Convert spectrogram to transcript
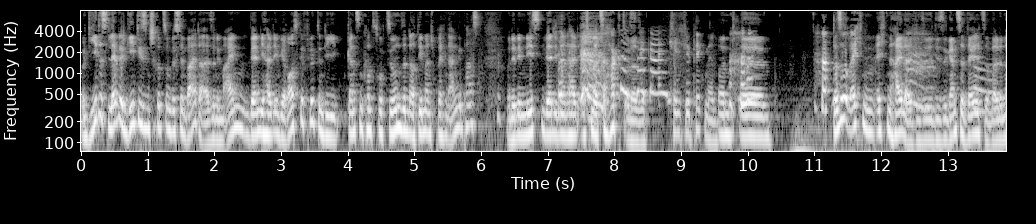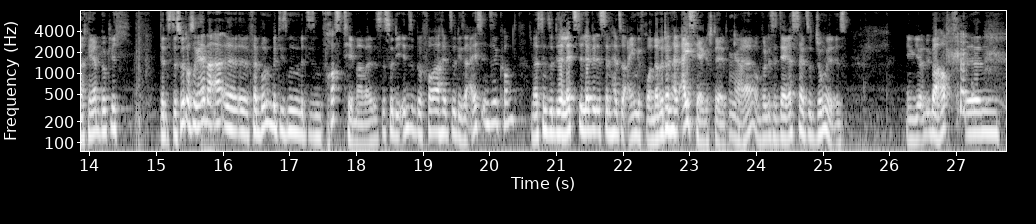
Und jedes Level geht diesen Schritt so ein bisschen weiter. Also in dem einen werden die halt irgendwie rausgepflückt und die ganzen Konstruktionen sind auch dementsprechend angepasst. Und in dem nächsten werden die dann halt erstmal zerhackt oder so. Klingt wie Pikmin. Und äh, das ist auch echt ein, echt ein Highlight, diese, diese ganze Welt, so, weil du nachher wirklich. Das, das wird auch sogar immer äh, verbunden mit diesem, mit diesem Frostthema, weil das ist so die Insel, bevor halt so diese Eisinsel kommt. Und das ist dann so, der letzte Level ist dann halt so eingefroren. Da wird dann halt Eis hergestellt. Ja. Ja. obwohl das, der Rest halt so Dschungel ist. Irgendwie. Und überhaupt ähm,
